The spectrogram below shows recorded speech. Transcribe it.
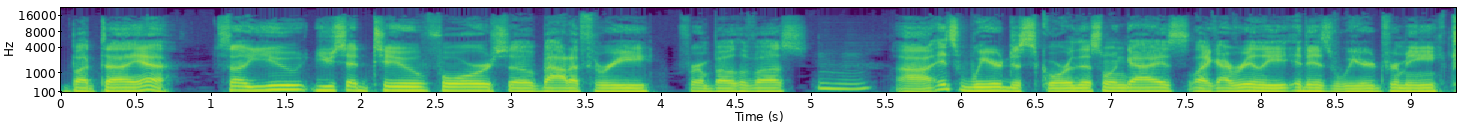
but uh, yeah. So you you said two, four, so about a three from both of us. Mm-hmm. Uh, it's weird to score this one, guys. Like I really, it is weird for me.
